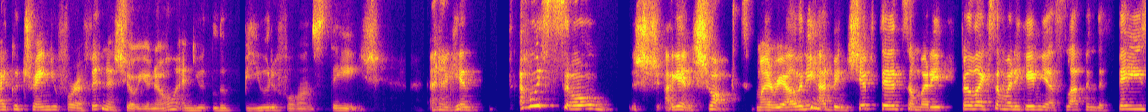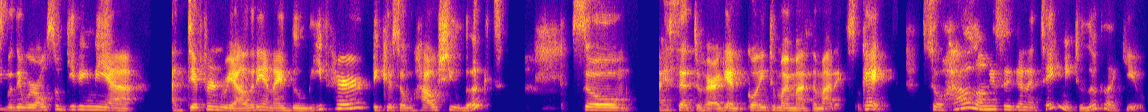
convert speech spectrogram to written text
I could train you for a fitness show, you know, and you'd look beautiful on stage. And again, I was so again shocked. My reality had been shifted. Somebody felt like somebody gave me a slap in the face, but they were also giving me a, a different reality. And I believed her because of how she looked. So I said to her, again, going to my mathematics, okay, so how long is it going to take me to look like you?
